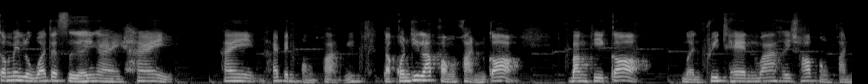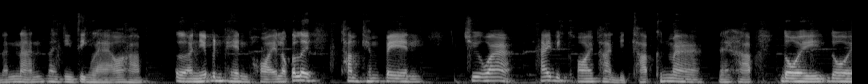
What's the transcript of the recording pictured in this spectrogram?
ก็ไม่รู้ว่าจะซื้อยังไงให้ ให้ให้เป็นของขวัญ แต่คนที่รับของขวัญก็บางทีก็เหมือน pretend ว่าเฮ้ยชอบของขวัญนั้นๆแต่จริง ๆ แล้วอะครับเอออันนี้เป็นเพนพอยต์เราก็เลยทำแคมเปญชื่อว่าให้บิตคอยผ่านบิตครับขึ้นมานะครับ โดยโดย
